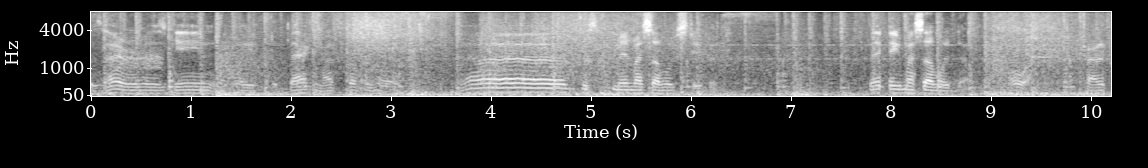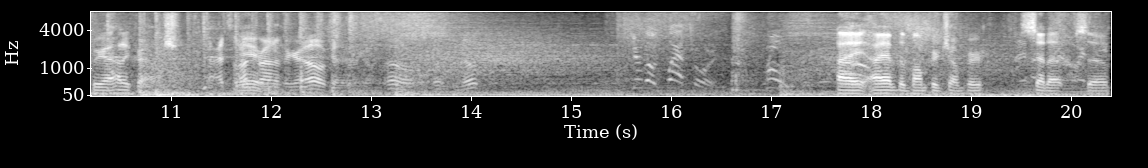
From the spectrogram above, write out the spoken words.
Because I remember this game like the back of my fucking head. Uh, just made myself look stupid. Make myself look dumb. Hold on. I'm trying to figure out how to crouch. That's what There I'm trying to figure out. Oh, okay, there we go. Oh, oh nope. Secure those blast doors. I, I have the bumper jumper set up, so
